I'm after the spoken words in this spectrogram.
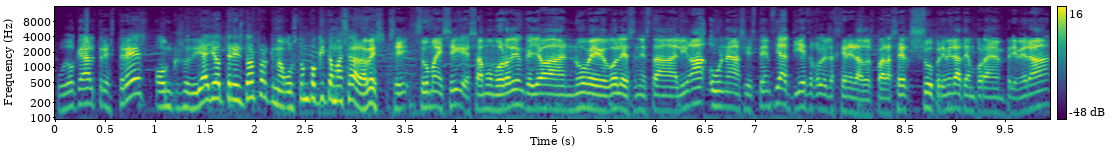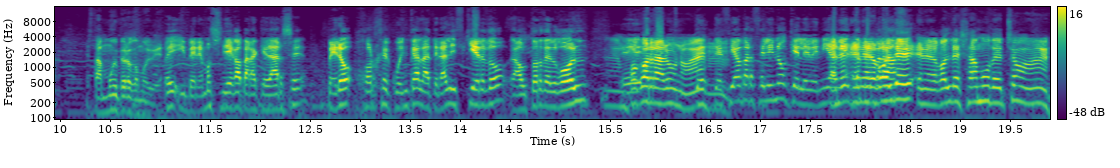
pudo quedar 3-3, o incluso diría yo 3-2 porque me gustó un poquito más el Alavés. Sí, suma y sigue. Samu Morodion, que lleva nueve goles en esta liga, una asistencia, diez goles generados para ser su primera temporada en primera. Está muy, pero que muy bien. Y veremos si llega para quedarse. Pero Jorge Cuenca, lateral izquierdo, autor del gol. Un poco raro uno, ¿eh? de- decía Marcelino que le venía En, bien en el también gol para- de, en el gol de Samu, de hecho, eh.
